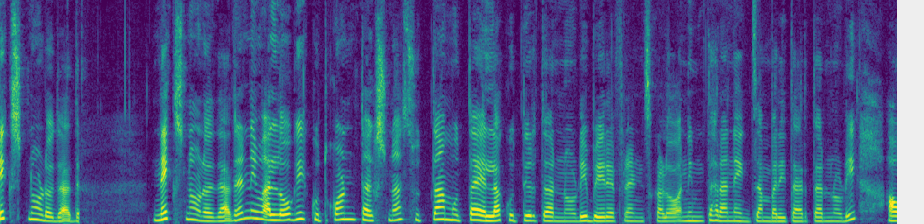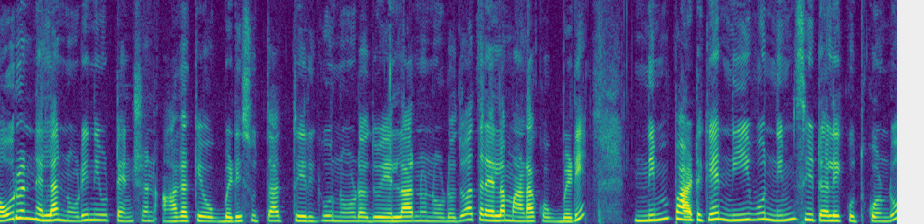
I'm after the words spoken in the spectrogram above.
ನೆಕ್ಸ್ಟ್ ನೋಡೋದಾದ್ರೆ ನೆಕ್ಸ್ಟ್ ನೋಡೋದಾದರೆ ನೀವು ಅಲ್ಲಿ ಹೋಗಿ ಕುತ್ಕೊಂಡ ತಕ್ಷಣ ಸುತ್ತಮುತ್ತ ಎಲ್ಲ ಕೂತಿರ್ತಾರೆ ನೋಡಿ, ಬೇರೆ ಫ್ರೆಂಡ್ಸ್ಗಳು ನಿಮ್ಮ ಥರನೇ ಎಕ್ಸಾಮ್ ಬರೀತಾ ಇರ್ತಾರೆ ನೋಡಿ, ಅವರನ್ನೆಲ್ಲ ನೋಡಿ ನೀವು ಟೆನ್ಷನ್ ಆಗೋಕ್ಕೆ ಹೋಗಬೇಡಿ. ಸುತ್ತ ತಿರುಗು ನೋಡೋದು ಎಲ್ಲರನ್ನೂ ನೋಡೋದು, ಆ ಥರ ಎಲ್ಲ ಮಾಡೋಕ್ಕೆ ಹೋಗಬೇಡಿ. ನಿಮ್ಮ ಪಾಟಿಗೆ ನೀವು ನಿಮ್ಮ ಸೀಟಲ್ಲಿ ಕೂತ್ಕೊಂಡು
